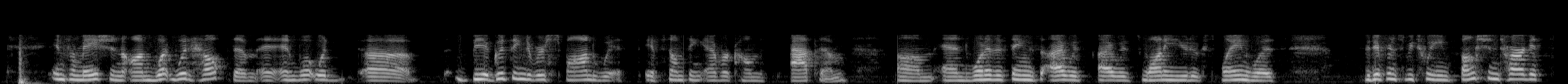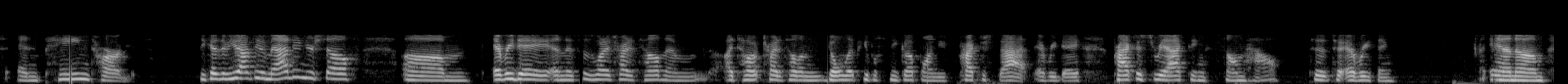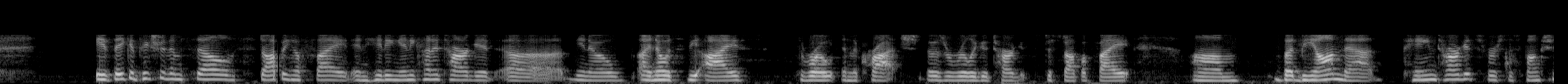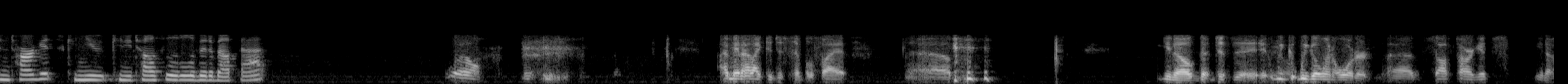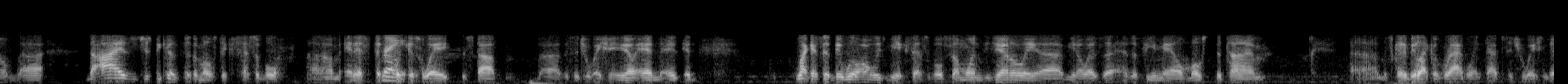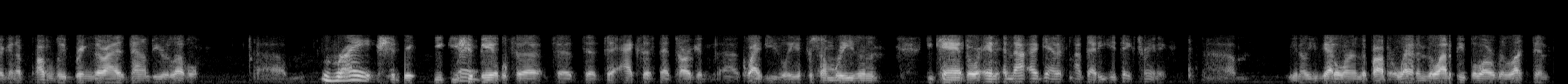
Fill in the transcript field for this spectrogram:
information on what would help them and, and what would uh, be a good thing to respond with if something ever comes at them. Um, and one of the things I was I was wanting you to explain was the difference between function targets and pain targets. Because if you have to imagine yourself um, every day, and this is what I try to tell them, I t- try to tell them, don't let people sneak up on you. Practice that every day. Practice reacting somehow to to everything. And um, if they could picture themselves stopping a fight and hitting any kind of target, uh, you know, I know it's the eyes, throat, and the crotch. Those are really good targets to stop a fight. Um, but beyond that, pain targets versus function targets. Can you can you tell us a little bit about that? Well, I mean, I like to just simplify it. Um, you know, just uh, we we go in order. Uh, soft targets, you know, uh, the eyes just because they're the most accessible, um, and it's the Right. quickest way to stop uh, the situation. You know, and it, it, like I said, they will always be accessible. Someone generally, uh, you know, as a as a female, most of the time, um, it's going to be like a grappling type situation. They're going to probably bring their eyes down to your level. Um, right. you should be you, you Right. should be able to to to, to access that target uh, quite easily. If for some reason you can't, or and, and that, again, it's not that easy. It takes training. Um, you know, you've got to learn the proper weapons. A lot of people are reluctant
